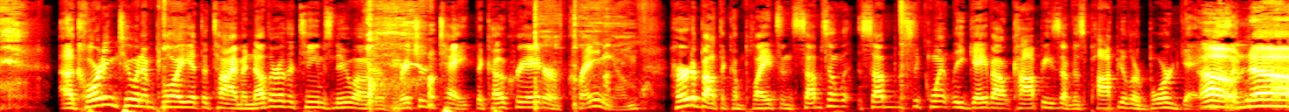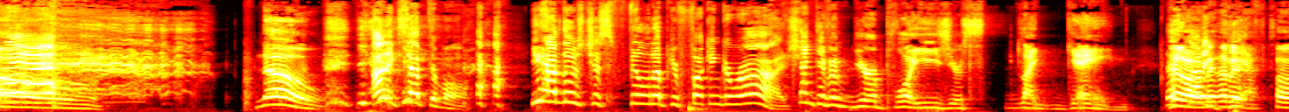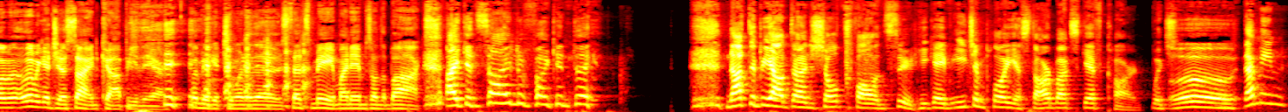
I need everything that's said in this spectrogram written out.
According to an employee at the time, another of the team's new owners, Richard Tait, the co creator of Cranium, heard about the complaints and subse- subsequently gave out copies of his popular board game. Oh no, no, unacceptable. You have those just filling up your fucking garage. Not giving your employees your like game. That's Oh, not let, me, a let me- oh, let me get you a signed copy there. Let me get you one of those. That's me. My name's on the box. I can sign the fucking thing. Not to be outdone, Schultz followed suit. He gave each employee a Starbucks gift card, which Oh, I mean,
